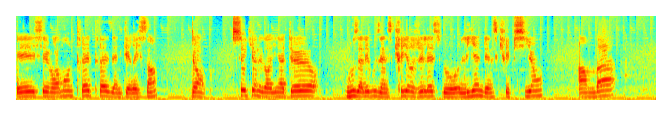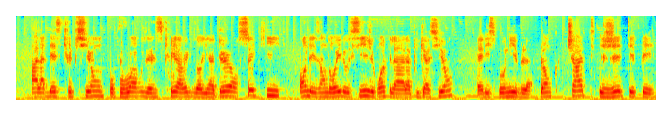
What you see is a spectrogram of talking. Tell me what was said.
Et c'est vraiment très, très intéressant. Donc, ceux qui ont des ordinateurs, vous allez vous inscrire. Je laisse le lien d'inscription en bas à la description pour pouvoir vous inscrire avec des ordinateurs. Ceux qui ont des Android aussi, je crois que l'application est disponible. Donc, chat GTP.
